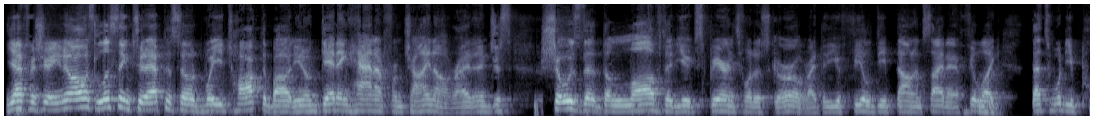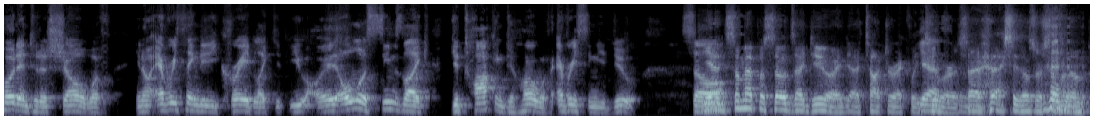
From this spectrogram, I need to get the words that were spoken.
Yeah, for sure. You know, I was listening to the episode where you talked about, you know, getting Hannah from China, right? And it just shows the the love that you experience for this girl, right? That you feel deep down inside. And I feel mm-hmm. like that's what you put into the show with you know everything that you create like you it almost seems like you're talking to her with everything you do. So yeah in some episodes i do. I, I talk directly yes, to her so actually those are some of the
